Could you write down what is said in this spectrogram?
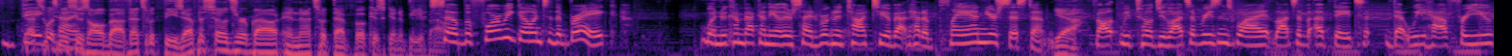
Big That's what time. this is all about. That's what these episodes are about, and that's what that book is going to be about. So, before we go into the break, when we come back on the other side, we're going to talk to you about how to plan your system. Yeah. We've told you lots of reasons why, lots of updates that we have for you,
